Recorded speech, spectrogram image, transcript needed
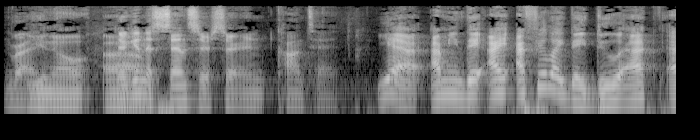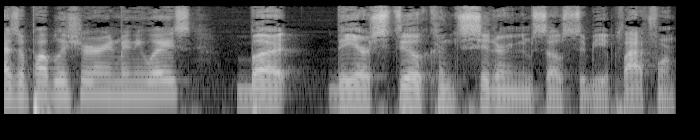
Right. You know, They're um, gonna censor certain content. Yeah, I mean, they. I, I feel like they do act as a publisher in many ways, but they are still considering themselves to be a platform,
